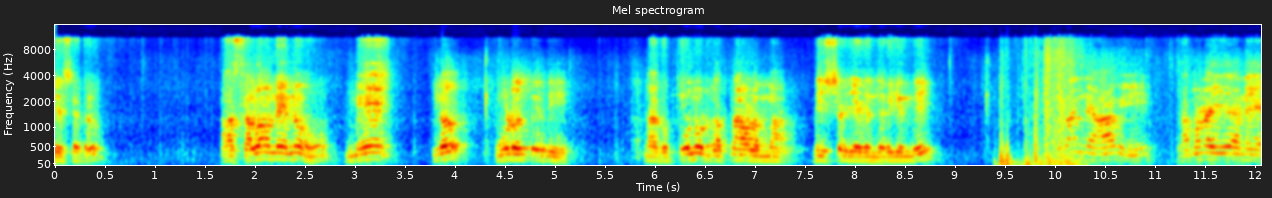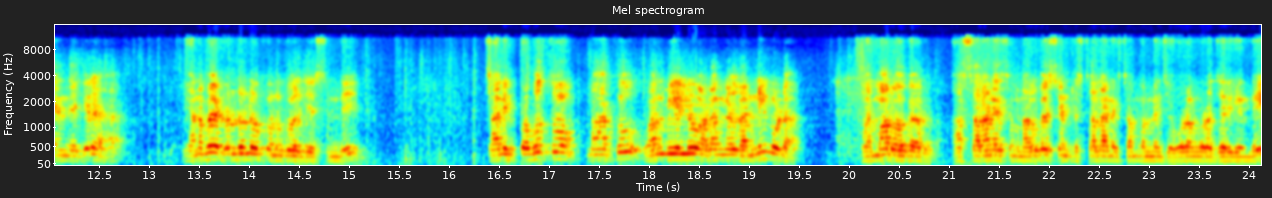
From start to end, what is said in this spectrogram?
చేశాడు. ఆ స్థలం నేను మేలో మూడో తేదీ నాకు పూనూరు రత్నావళమ్మ రిజిస్టర్ చేయడం జరిగింది. దాన్ని ఆమె రమణయ్య అనే దగ్గర ఎనభై రెండులో కొనుగోలు చేసింది. దానికి ప్రభుత్వం నాకు వన్ బిల్లు అడంగళ్ళు అన్నీ కూడా ఎంఆర్ఓ గారు ఆ స్థలానికి నలభై సెంట్ల స్థలానికి సంబంధించి ఇవ్వడం కూడా జరిగింది.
